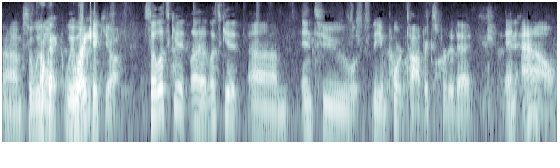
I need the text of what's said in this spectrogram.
Um, so we Okay, won't we won't kick you off. So let's get uh, let's get um, into the important topics for today. And Al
